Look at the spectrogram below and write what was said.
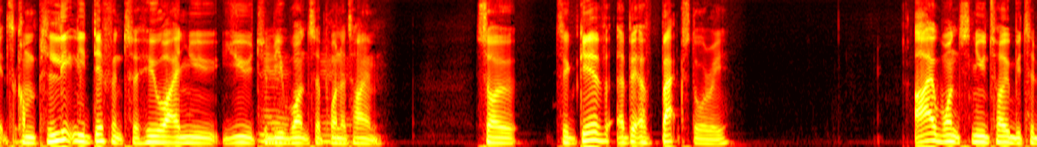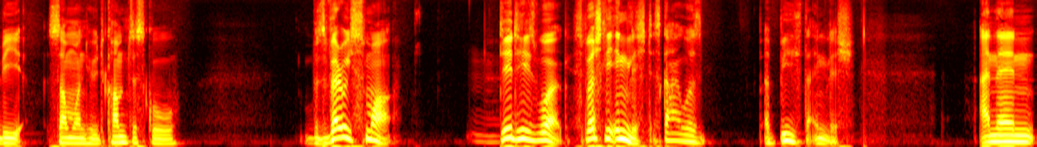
it's completely different to who I knew you to be Yeah, once upon yeah. a time. So to give a bit of backstory, I once knew Tobi to be someone who'd come to school, was very smart, Mm, did his work, especially English. This guy was a beast at English. And then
